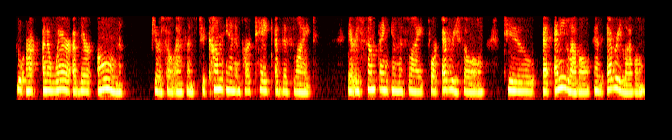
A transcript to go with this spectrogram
who are unaware of their own pure soul essence to come in and partake of this light. There is something in this light for every soul to, at any level and every level,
